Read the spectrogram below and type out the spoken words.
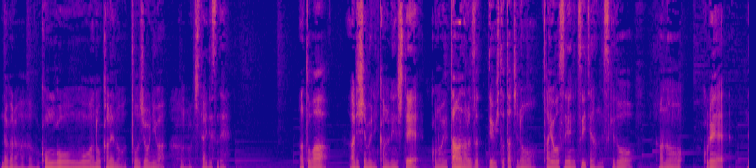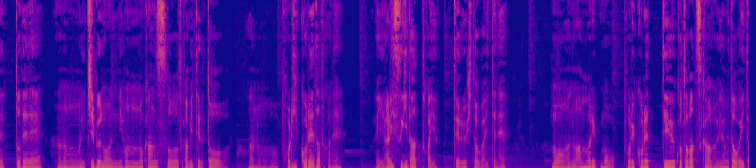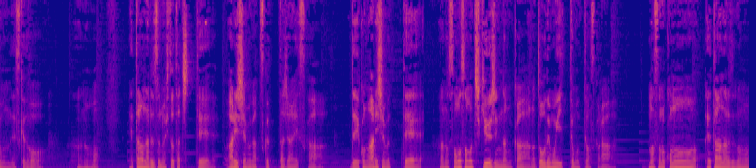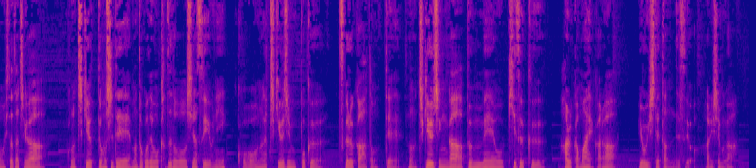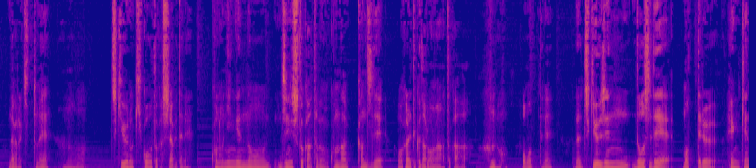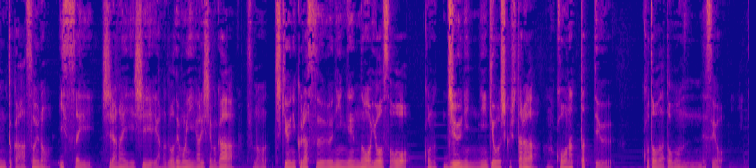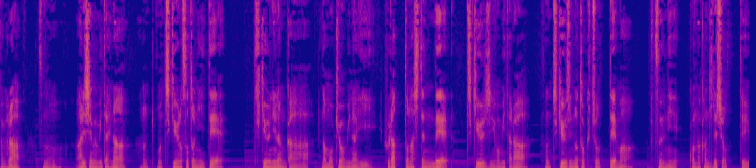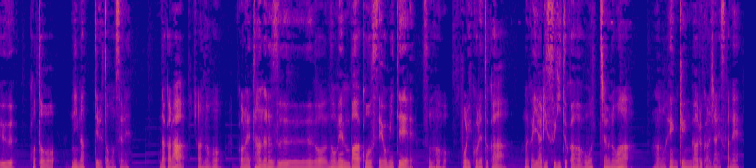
だから、今後もあの彼の登場にはあの、期待ですね。あとは、アリシムに関連して、このエターナルズっていう人たちの多様性についてなんですけど、あの、これ、ネットでね、あの、一部の日本の感想とか見てると、あの、ポリコレだとかね、やりすぎだとか言ってる人がいてね、もうあの、あんまりもう、ポリコレっていう言葉使うのやめた方がいいと思うんですけど、あの、エターナルズの人たちって、アリシェムが作ったじゃないですか。で、このアリシェムって、あの、そもそも地球人なんか、あの、どうでもいいって思ってますから、まあ、その、このエターナルズの人たちが、この地球って星で、まあ、どこでも活動しやすいように、こう、なんか地球人っぽく作るかと思って、その地球人が文明を築くはるか前から用意してたんですよ、アリシェムが。だからきっとね、あの、地球の気候とか調べてね、この人間の人種とか多分こんな感じで分かれてくだろうなとか、あの、思ってね。地球人同士で持ってる偏見とかそういうの一切知らないし、あの、どうでもいいアリシムが、その地球に暮らす人間の要素をこの10人に凝縮したら、あのこうなったっていうことだと思うんですよ。だから、その、アリシェムみたいな、あの、もう地球の外にいて、地球になんか何も興味ない、フラットな視点で地球人を見たら、その地球人の特徴って、まあ、普通にこんな感じでしょっていうことになってると思うんですよね。だから、あの、このエターナルズのメンバー構成を見て、その、ポリコレとか、なんかやりすぎとか思っちゃうのは、あの、偏見があるからじゃないですかね。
